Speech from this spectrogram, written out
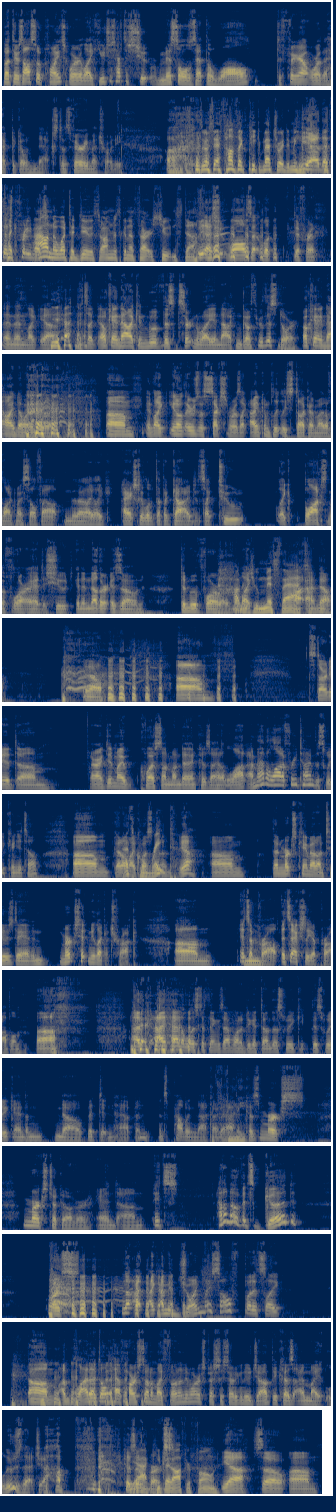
but there's also points where like you just have to shoot missiles at the wall to figure out where the heck to go next. It's very Metroidy. Uh, say, that sounds like peak Metroid to me. Yeah, that- that's like, pretty much I don't know what to do, so I'm just gonna start shooting stuff. yeah, shoot walls that look different, and then like yeah, Yeah. it's like okay, now I can move this a certain way, and now I can go through this door. Okay, now I know what I'm doing. um, and like you know, there's a section where it's like, I'm completely stuck. I might have locked myself out, and then I like I actually looked up a guide. It's like two like blocks in the floor I had to shoot in another zone to move forward. How I'm did like, you miss that? I, I know. You know. um, started. Um, or I did my quest on Monday because I had a lot. I'm having a lot of free time this week. Can you tell? Um, got all That's my quests great. done. Yeah. Um, then Mercs came out on Tuesday, and, and Mercs hit me like a truck. Um, it's Mm. a problem. It's actually a problem. Um, I, I had a list of things I wanted to get done this week. This week, and um, no, it didn't happen. It's probably not going to happen because Mercs, Mercs took over, and um, it's. I don't know if it's good or it's no. I, I, I'm enjoying myself, but it's like Um, I'm glad I don't have Hearthstone on my phone anymore, especially starting a new job because I might lose that job because yeah, keep it off your phone. Yeah, so um,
